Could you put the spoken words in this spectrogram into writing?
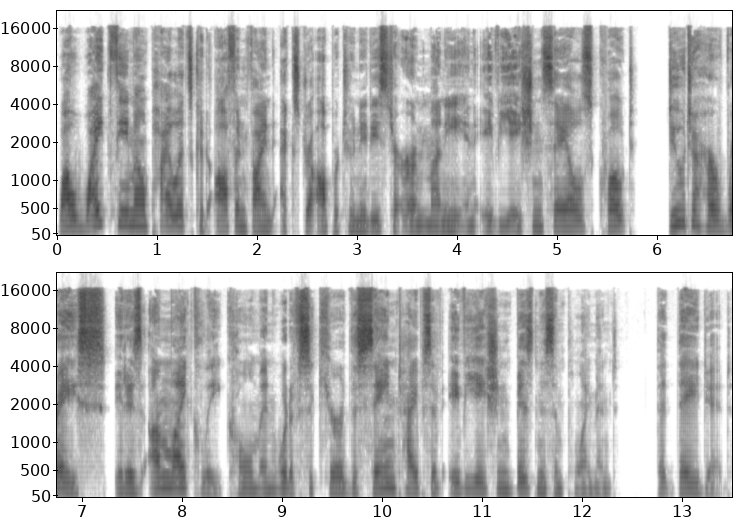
While white female pilots could often find extra opportunities to earn money in aviation sales, quote, due to her race, it is unlikely Coleman would have secured the same types of aviation business employment that they did.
